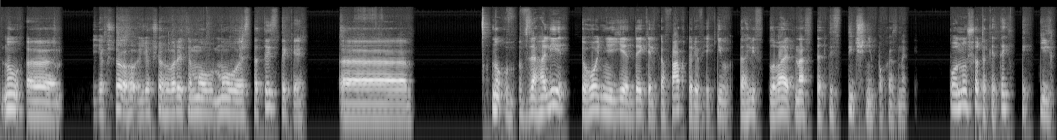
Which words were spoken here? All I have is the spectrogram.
Ну, е, якщо, якщо говорити мов, мовою статистики, е, ну, взагалі сьогодні є декілька факторів, які взагалі впливають на статистичні показники. О, ну що таке? Це кількість.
